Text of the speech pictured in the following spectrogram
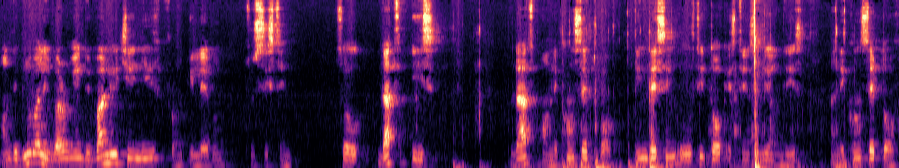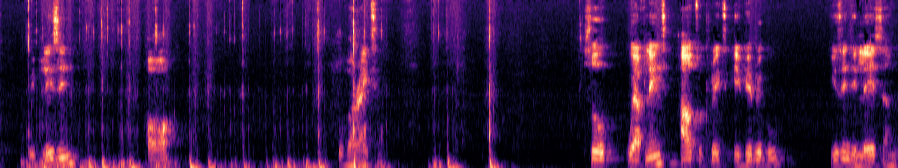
on the global environment the value changes from 11 to 16 so that is that on the concept of indexing we will still talk extensively on this and the concept of replacing or overwriting so we have learned how to create a variable using the less and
